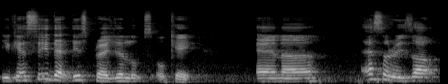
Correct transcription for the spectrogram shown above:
you can see that this pressure looks okay. And uh, as a result,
